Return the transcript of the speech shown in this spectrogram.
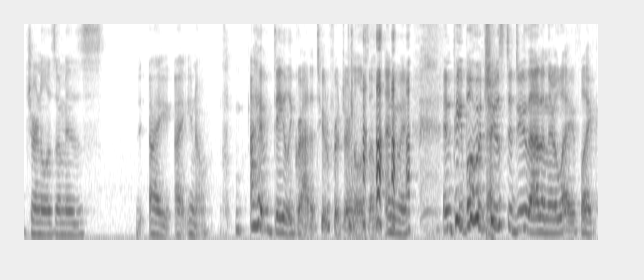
journalism is, I I you know, I have daily gratitude for journalism anyway, and people who choose to do that in their life, like,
